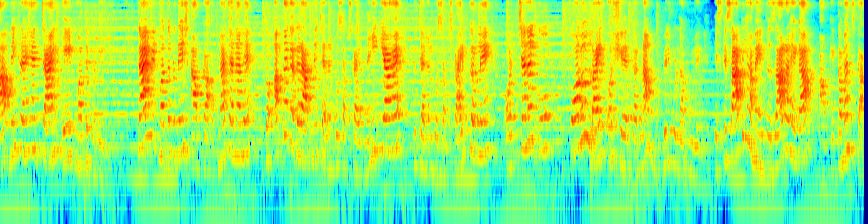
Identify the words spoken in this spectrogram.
आप देख रहे हैं time eight Madhya Pradesh time eight Madhya Pradesh आपका अपना चैनल है तो अब तक अगर आपने चैनल को सब्सक्राइब नहीं किया है तो चैनल को सब्सक्राइब कर लें और चैनल को फॉलो, लाइक और शेयर करना बिल्कुल ना भूलें। इसके साथ ही हमें इंतज़ार रहेगा आपके कमेंट्स का।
